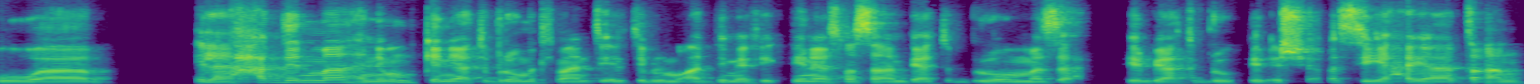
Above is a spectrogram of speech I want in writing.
والى حد ما هن ممكن يعتبروه مثل ما أنت قلتي بالمقدمة. في كثير ناس مثلا بيعتبروه مزح كثير بيعتبروه كثير أشياء. بس هي حقيقه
